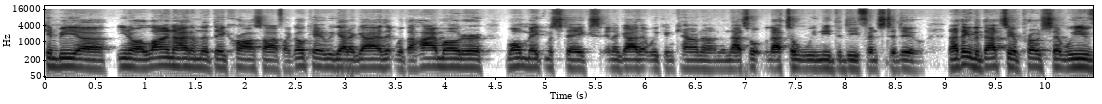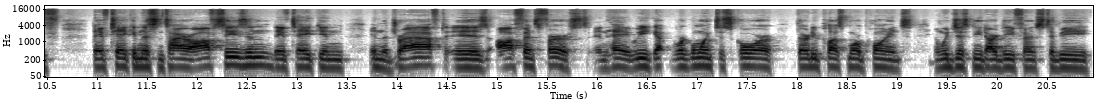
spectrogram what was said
can be a you know a line item that they cross off like okay we got a guy that with a high motor won't make mistakes and a guy that we can count on. And that's what that's what we need the defense to do. And i think that that's the approach that we've they've taken this entire offseason. They've taken in the draft is offense first. And hey we got we're going to score 30 plus more points and we just need our defense to be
